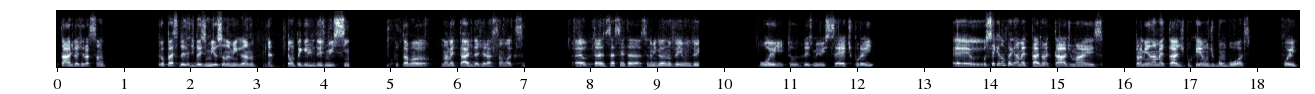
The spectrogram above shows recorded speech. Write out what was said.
metade da geração. O PS2 é de 2000, se eu não me engano, né? Então eu peguei ele em 2005. Eu tava na metade da geração. O, é, o 360, se eu não me engano, veio em 2008, 2007, por aí. É, eu sei que não peguei na metade, na metade, mas para mim é na metade, porque onde bombou foi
